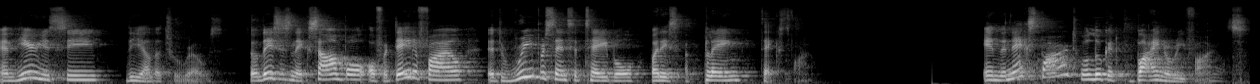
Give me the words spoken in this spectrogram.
And here you see the other two rows. So this is an example of a data file that represents a table but is a plain text file. In the next part we'll look at binary files.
